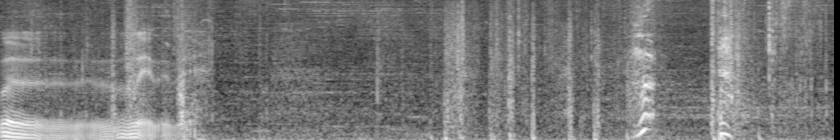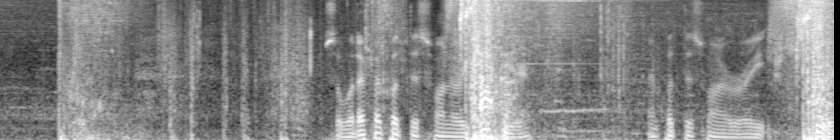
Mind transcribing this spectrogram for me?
wait, wait, wait, wait. So what if I put this one right here and put this one right here?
